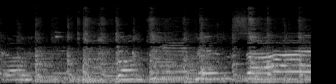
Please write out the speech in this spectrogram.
From deep inside.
